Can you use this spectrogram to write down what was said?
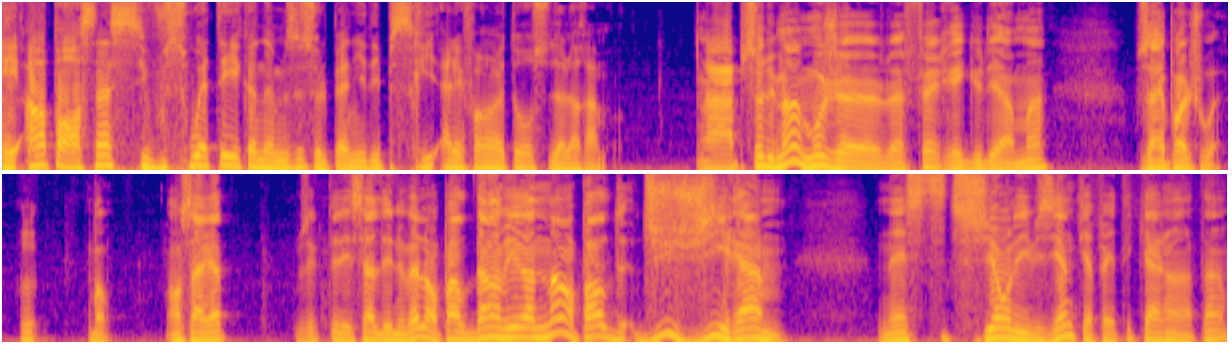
Et en passant, si vous souhaitez économiser sur le panier d'épicerie, allez faire un tour sur Dollarama. Absolument. Moi, je le fais régulièrement. Vous n'avez pas le choix. Bon, on s'arrête. Vous écoutez les salles des nouvelles. On parle d'environnement. On parle de- du GIRAM, une institution lévisienne qui a fêté 40 ans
